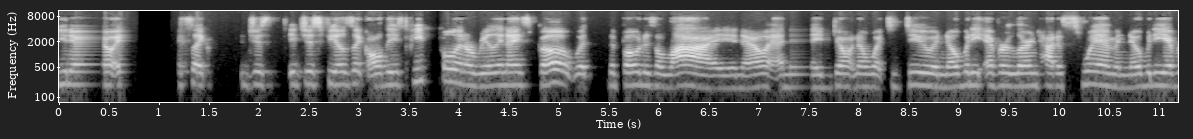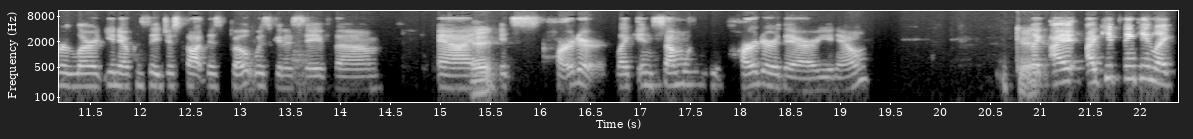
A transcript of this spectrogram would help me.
you know, it, it's like just it just feels like all these people in a really nice boat with the boat is a lie you know and they don't know what to do and nobody ever learned how to swim and nobody ever learned you know because they just thought this boat was going to save them and Hey. it's harder like in some ways it's harder there you know okay. like i i keep thinking like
